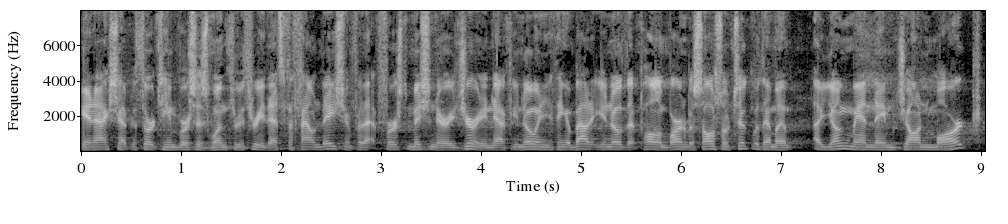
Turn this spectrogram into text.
in Acts chapter 13, verses 1 through 3. That's the foundation for that first missionary journey. Now, if you know anything about it, you know that Paul and Barnabas also took with them a, a young man named John Mark.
